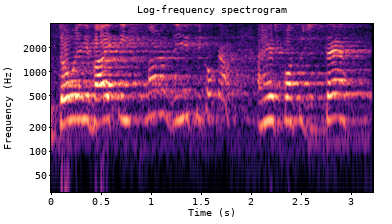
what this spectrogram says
Então ele vai e faz isso. E qual é a resposta de Esther?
